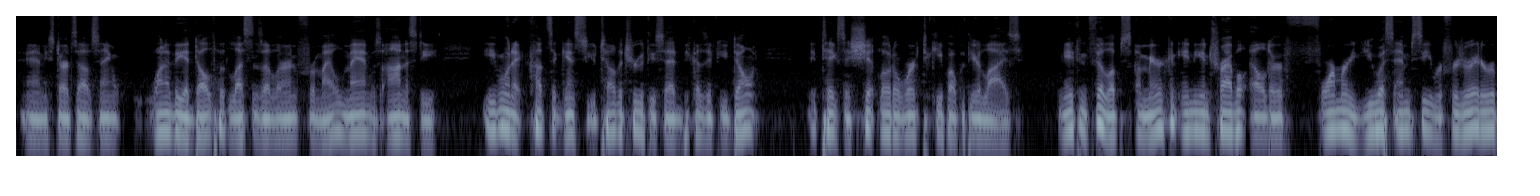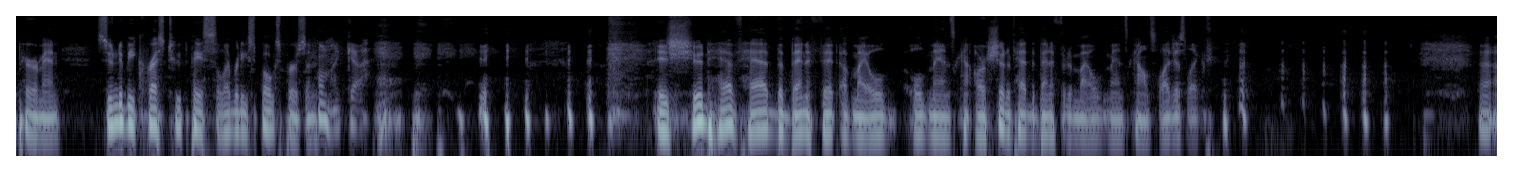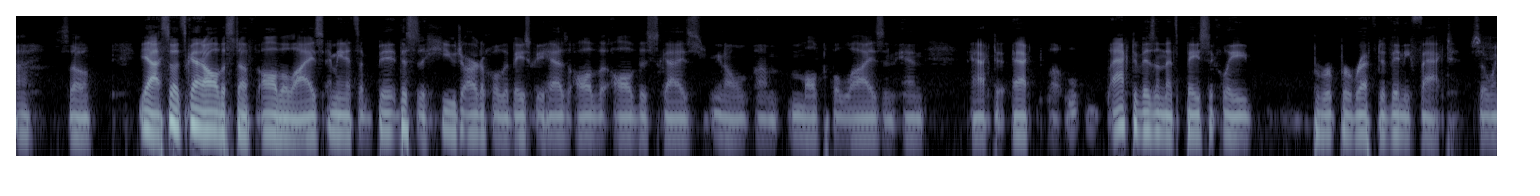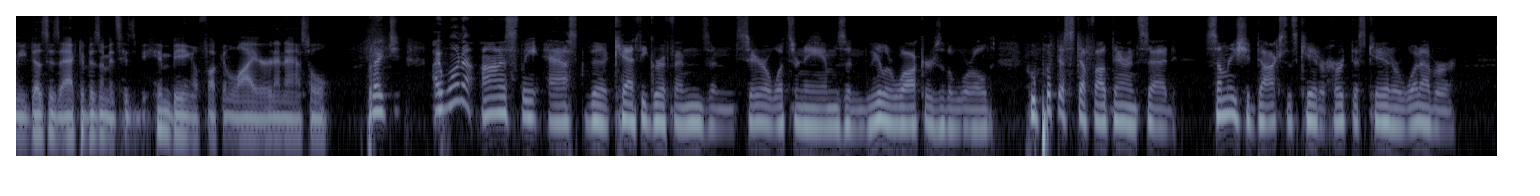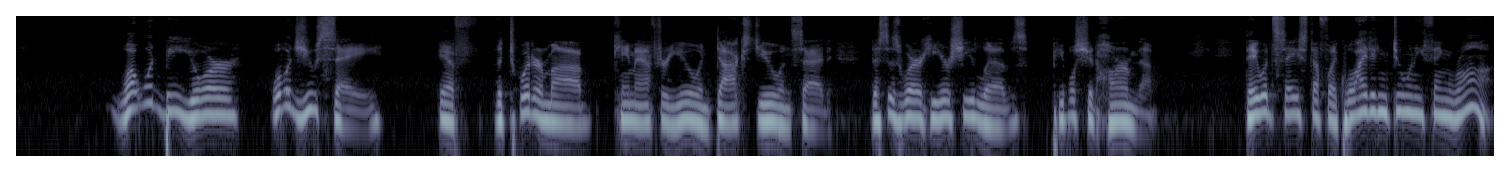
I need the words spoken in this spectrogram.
And he starts out saying, "One of the adulthood lessons I learned from my old man was honesty. Even when it cuts against you, tell the truth." He said, "Because if you don't, it takes a shitload of work to keep up with your lies." Nathan Phillips, American Indian tribal elder, former USMC refrigerator repairman, soon to be Crest toothpaste celebrity spokesperson, Oh my god. is should have had the benefit of my old old man's or should have had the benefit of my old man's counsel. I just like uh, so yeah, so it's got all the stuff, all the lies. I mean, it's a bit. This is a huge article that basically has all the all this guy's you know um, multiple lies and and act act activism that's basically bereft of any fact. So when he does his activism, it's his him being a fucking liar and an asshole. But I, I want to honestly ask the Kathy Griffins and Sarah What's Her Names and Wheeler Walkers of the world who put this stuff out there and said somebody should dox this kid or hurt this kid or whatever. What would be your, what would you say if the Twitter mob came after you and doxed you and said, this is where he or she lives, people should harm them? They would say stuff like, well, I didn't do anything wrong,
